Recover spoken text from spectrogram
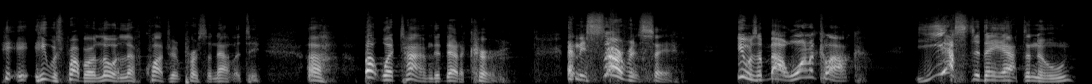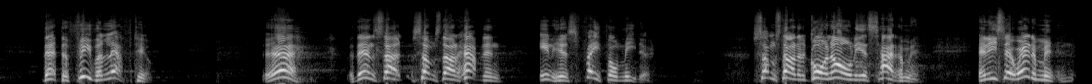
he, he was probably a lower left quadrant personality. Uh, but what time did that occur? And his servant said, it was about one o'clock yesterday afternoon that the fever left him. Yeah. But then start, something started happening in his faithometer. Something started going on inside of him. And he said, wait a minute,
